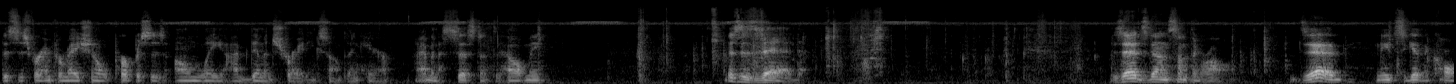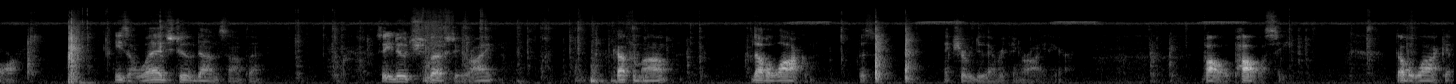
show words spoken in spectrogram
This is for informational purposes only. I'm demonstrating something here. I have an assistant to help me. This is Zed. Zed's done something wrong. Zed needs to get in the car. He's alleged to have done something. So you do what you're supposed to, right? Cuff him up, double lock him. This, make sure we do everything right here. Follow policy. Double lock him.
